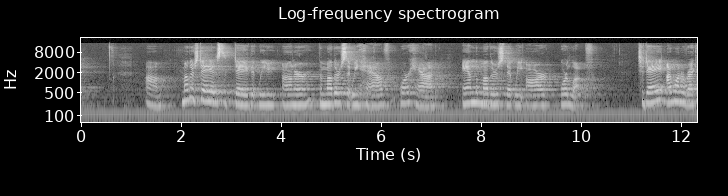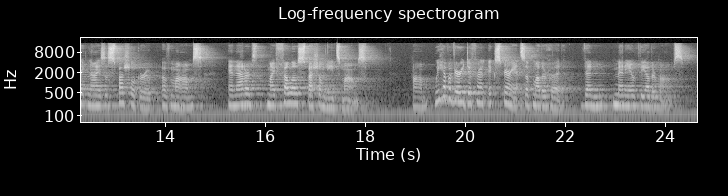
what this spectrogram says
Um, Mother's Day is the day that we honor the mothers that we have or had and the mothers that we are or love. Today, I want to recognize a special group of moms, and that are my fellow special needs moms. Um, we have a very different experience of motherhood than many of the other moms.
